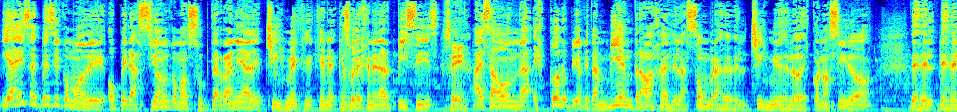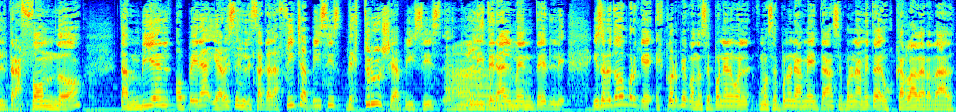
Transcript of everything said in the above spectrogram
y a esa especie como de operación como subterránea de chismes que, que- que suele generar Pisces, Sí. a esa onda, Scorpio que también trabaja desde las sombras, desde el chisme, y desde lo desconocido, desde el, desde el trasfondo. También opera y a veces le saca la ficha a Pisces, destruye a Pisces, eh, Ah. literalmente. le- y sobre todo porque Scorpio cuando se pone algo, en como se pone una meta, se pone una meta de buscar la verdad.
